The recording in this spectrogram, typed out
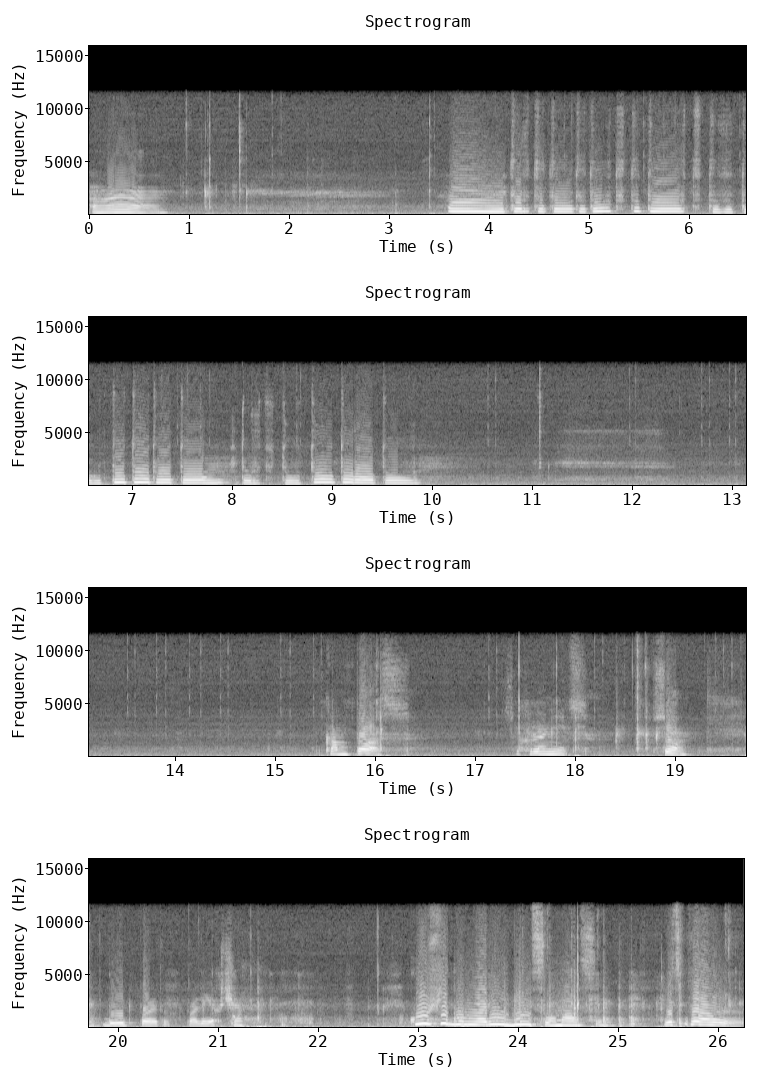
А. компас. Сохранить. Все. Будет по этот полегче. Какую фигу у меня один бинт сломался? Я типа...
